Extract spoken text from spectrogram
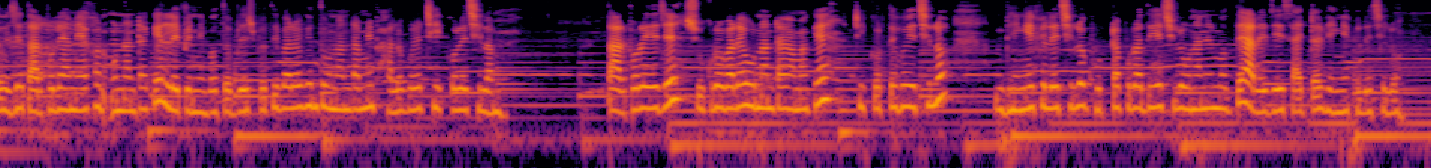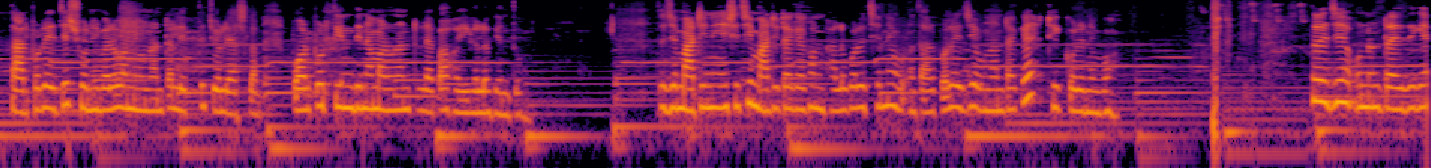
তো এই যে তারপরে আমি এখন উনানটাকে লেপে নিব। তো বৃহস্পতিবারেও কিন্তু উনানটা আমি ভালো করে ঠিক করেছিলাম। তারপরে এই যে শুক্রবারে উনানটা আমাকে ঠিক করতে হয়েছিল। ভেঙে ফেলেছিল, ভুট্টা পুরা দিয়েছিল উনানের মধ্যে আর এই যে সাইডটা ভেঙে ফেলেছিল। তারপরে এই যে শনিবারেও আমি উনানটা লেপতে চলে আসলাম। পরপর তিন দিন আমার উনানটা লেপা হয়ে গেল কিন্তু। তো যে মাটি নিয়ে এসেছি, মাটিটাকে এখন ভালো করে ছেনে তারপরে যে উনানটাকে ঠিক করে নেব। তো এই যে উনুনটা এদিকে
